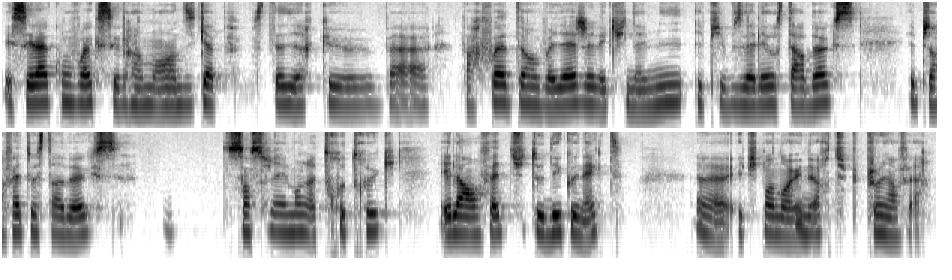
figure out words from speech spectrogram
et c'est là qu'on voit que c'est vraiment un handicap. C'est-à-dire que bah, parfois, tu es en voyage avec une amie et puis vous allez au Starbucks. Et puis en fait, au Starbucks, sensoriellement, il y a trop de trucs. Et là, en fait, tu te déconnectes. Et puis pendant une heure, tu peux plus rien faire.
